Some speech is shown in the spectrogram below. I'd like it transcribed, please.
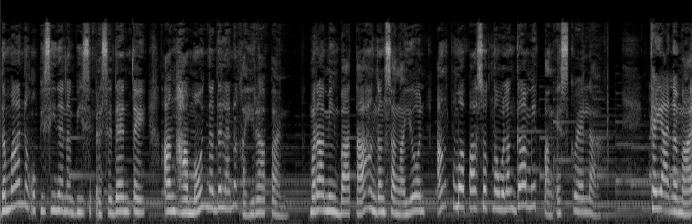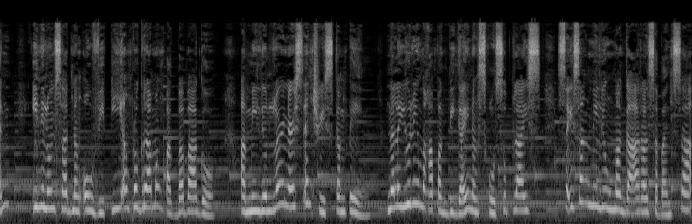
Dama ng opisina ng Vice Presidente ang hamon na dala ng kahirapan. Maraming bata hanggang sa ngayon ang pumapasok na walang gamit pang eskwela. Kaya naman, inilunsad ng OVP ang programang pagbabago, a Million Learners and Trees Campaign, na layuning makapagbigay ng school supplies sa isang milyong mag-aaral sa bansa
